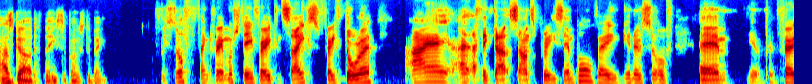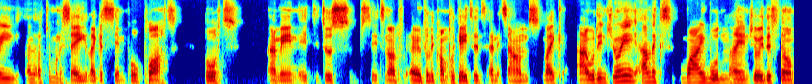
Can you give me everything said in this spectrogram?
Asgard that he's supposed to be. Lovely stuff. Thank you very much, Dave. Very concise, very thorough. I I I think that sounds pretty simple. Very, you know, sort of um, you know, very. I I don't want to say like a simple plot, but I mean, it, it does. It's not overly complicated, and it sounds like I would enjoy it. Alex, why wouldn't I enjoy this film?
